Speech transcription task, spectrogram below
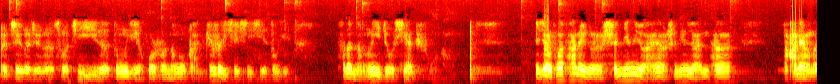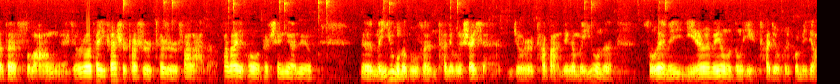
呃，这个这个所记忆的东西，或者说能够感知的一些信息的东西，它的能力就限制住了。也就是说，他那个神经元啊，神经元它大量的在死亡。也就是说，它一开始它是它是发达的，发达以后，它神经元那个呃没用的部分，它就会筛选，就是它把那个没用的所谓没你认为没用的东西，它就会关闭掉。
